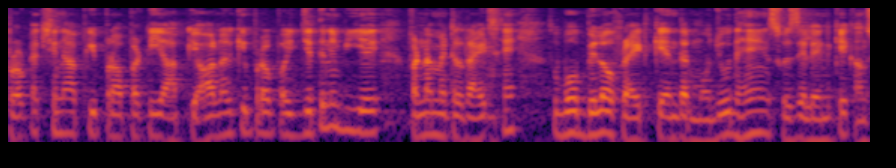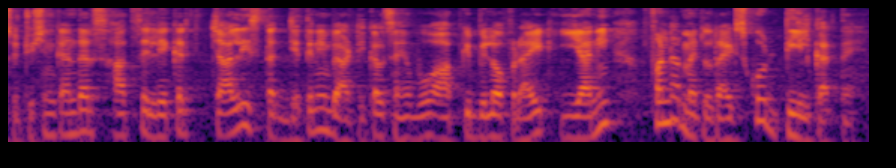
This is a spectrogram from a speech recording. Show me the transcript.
प्रोटेक्शन आपकी प्रॉपर्टी आपके ऑनर की प्रॉपर्टी जितने भी ये फंडामेंटल राइट्स हैं तो वो बिल ऑफ़ राइट के अंदर मौजूद हैं स्विट्ज़रलैंड के कॉन्स्टिट्यूशन के अंदर। सात से लेकर चालीस तक जितने भी आर्टिकल्स हैं, वो आपकी बिल ऑफ़ राइट यानी फंडामेंटल राइट्स को डील करते हैं।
